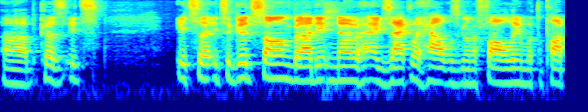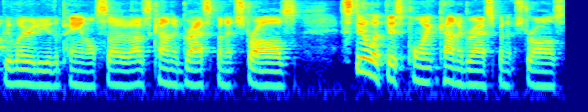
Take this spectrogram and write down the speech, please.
uh, because it's it's a it's a good song, but I didn't know how, exactly how it was going to fall in with the popularity of the panel, so I was kind of grasping at straws. Still at this point, kind of grasping at straws.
